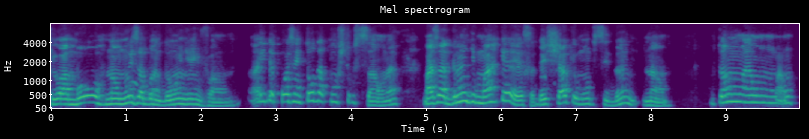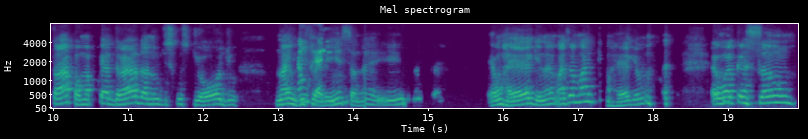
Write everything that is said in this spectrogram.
Que o amor não nos abandone em vão. Aí depois vem toda a construção, né? Mas a grande marca é essa: deixar que o mundo se dane? Não. Então é um, um tapa, uma pedrada no discurso de ódio, na indiferença, é um né? E é um reggae, né? Mas é mais que um reggae, é, um, é uma canção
